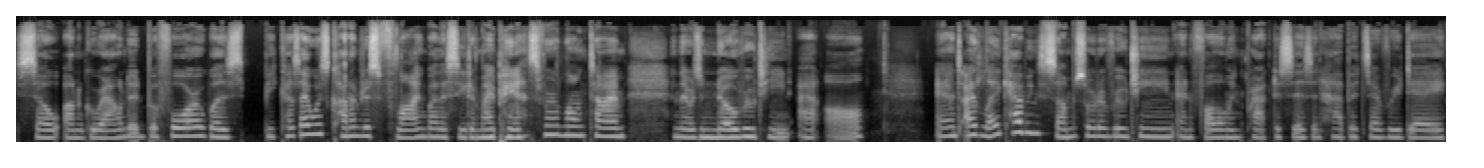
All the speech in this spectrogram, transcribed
so ungrounded before was because I was kind of just flying by the seat of my pants for a long time and there was no routine at all. And I like having some sort of routine and following practices and habits every day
